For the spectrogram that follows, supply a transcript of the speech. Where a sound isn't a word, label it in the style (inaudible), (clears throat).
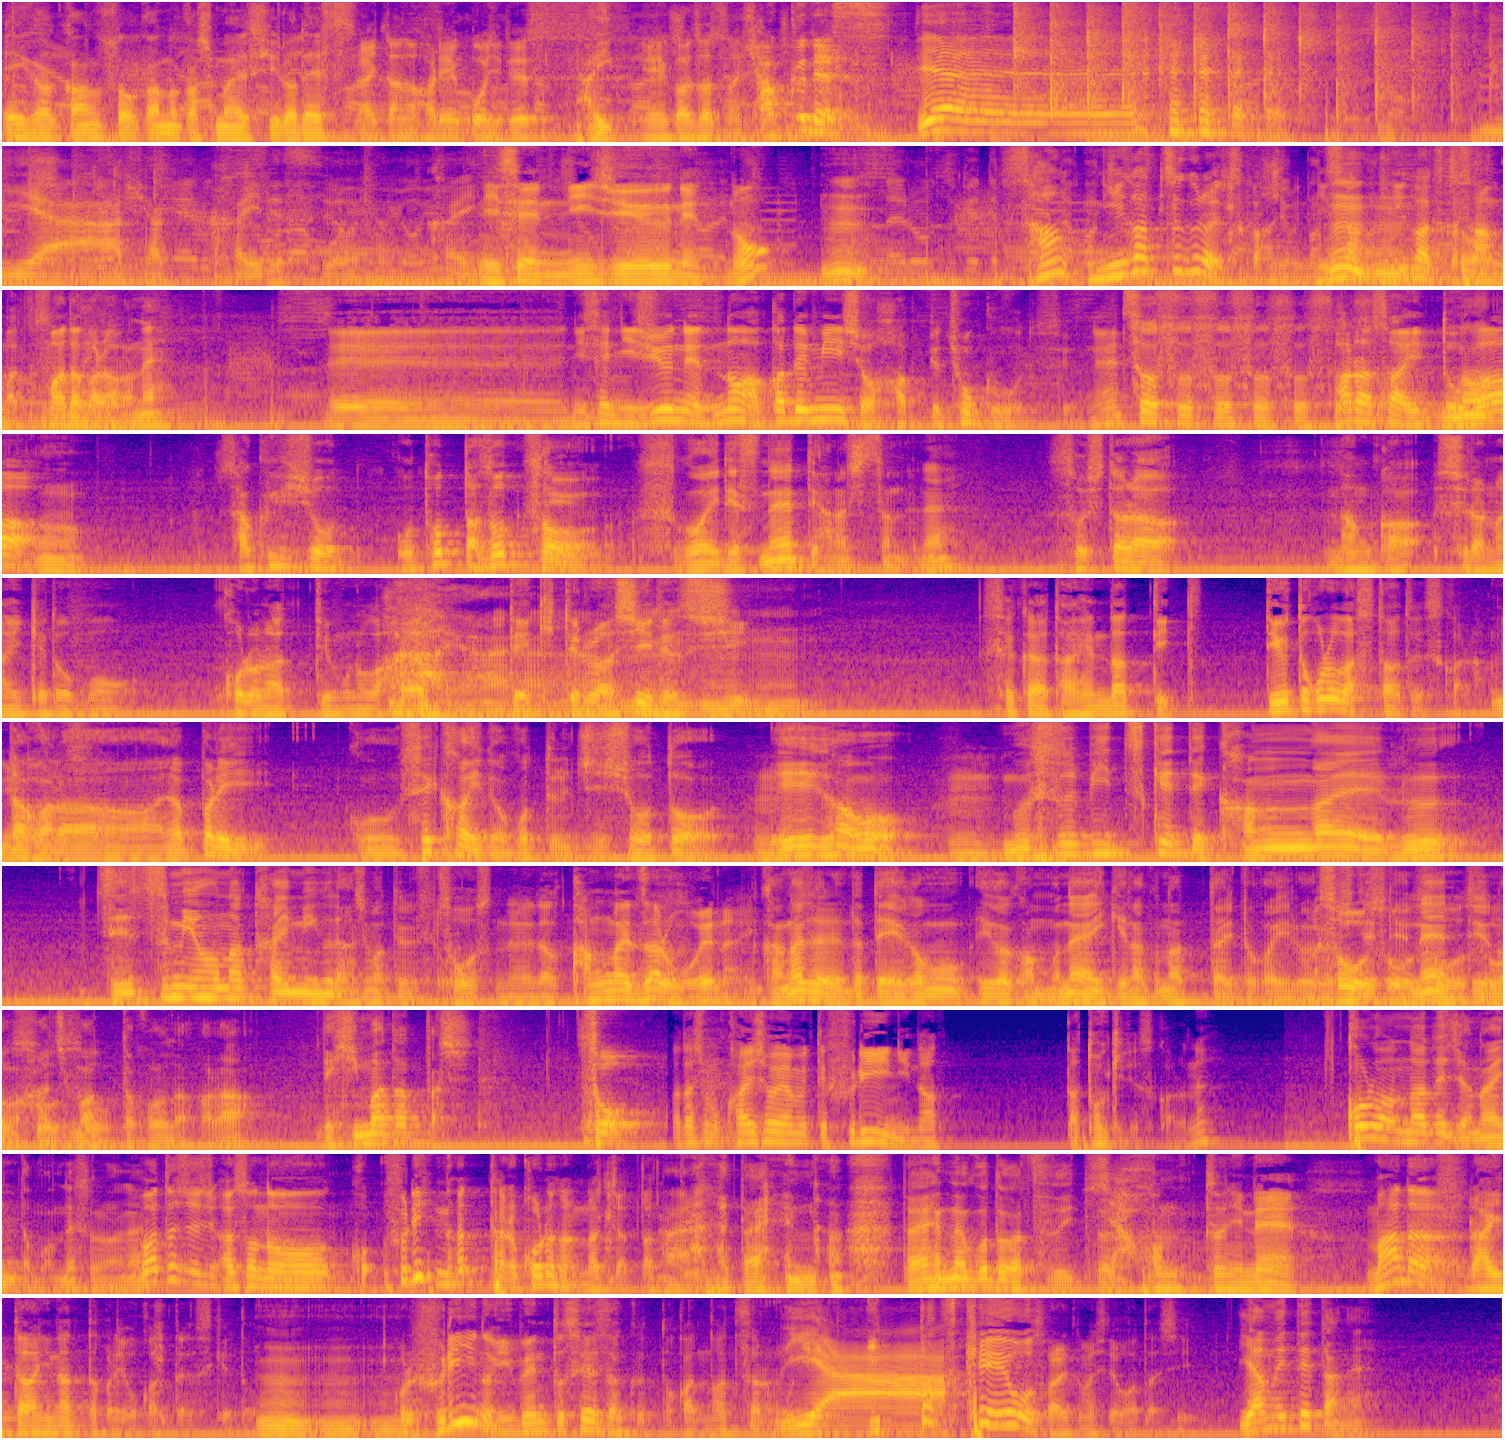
映画感想家の鹿島康弘です。ライターのハリエコージです。はい。映画雑談100です。イエーイ。いやー100回ですよ。100回。2020年のうん。三2月ぐらいですか？初めて。2, うんうん。2月か3月、まあだからね。えー、2020年のアカデミー賞発表直後ですよね。そうそうそうそうそうそう。パラサイトがのうん。作品賞を取ったぞってそいう。う。すごいですねって話してたんでね。そしたらなんか知らないけどもコロナっていうものが流行ってきてるらしいですし世界は大変だって言っていうところがスタートですから。だからやっぱりこう世界で起こってる事象とうん。映画をうん。結びつけて考える絶妙なタイミングで始まってるんですよ。そうですね。だから考えざるを得ない。考えたらだって映画も映画館もね行けなくなったりとかいろいろしててねっていうのが始まった頃だから。で暇だったし。そう。私も会社を辞めてフリーになった時ですからねコロナでじゃないんだもんねそれはね。私たちあその、こフリーになったらコロナになっちゃったっていう、はい大変な (laughs) 大変なことが続いてた。いや本当にねまだライターになったからよかったですけど、うんうんうん。これフリーのイベント制作とかになってたらいやー。一発 KO されてましたよ私。やめてたね。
